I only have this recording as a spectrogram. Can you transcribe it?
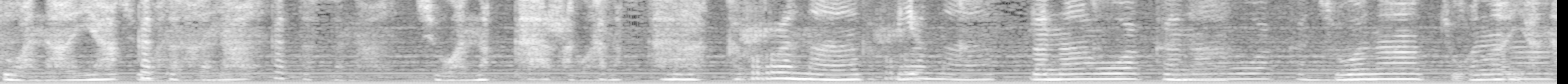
Juana kata sana Juana karakasana karana tiana sana wakana. Juana Juana yana.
